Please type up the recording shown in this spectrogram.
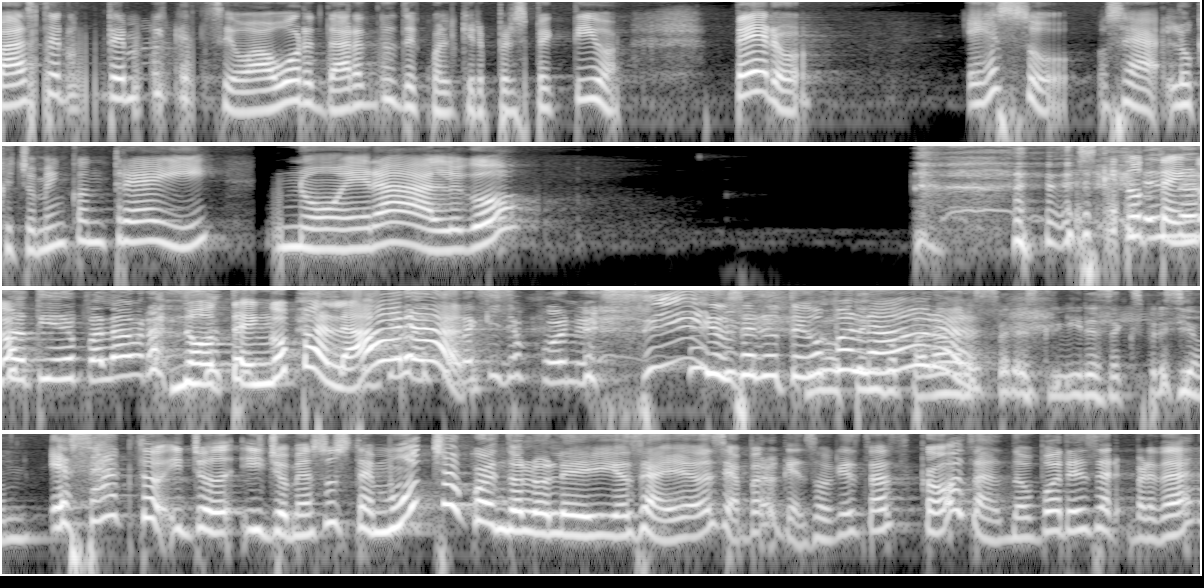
va a ser un tema que se va a abordar desde cualquier perspectiva. Pero eso, o sea, lo que yo me encontré ahí no era algo es que no tengo. No tiene palabras. No tengo palabras. Para que ella pone. Sí, o sea, no tengo palabras. Tengo palabras para escribir esa expresión. Exacto, y yo, y yo me asusté mucho cuando lo leí. O sea, yo decía, pero ¿qué son estas cosas? No puede ser, ¿verdad?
